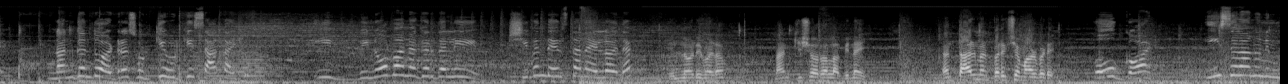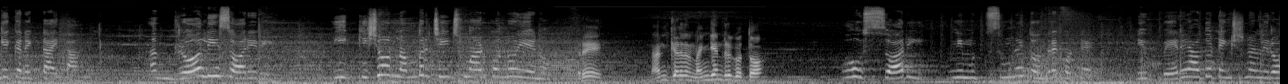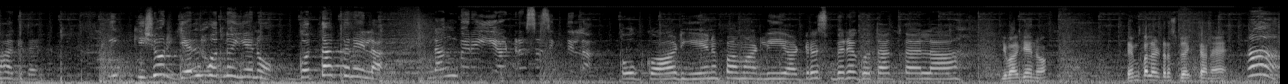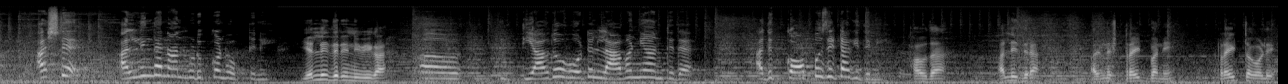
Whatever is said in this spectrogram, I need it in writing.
ನನಗಂತೂ ಅಡ್ರೆಸ್ ಹುಡುಕಿ ಹುಡುಕಿ ಸಾಕಾಯಿತು. ಈ ವಿನೋಬಾ ನಗರದಲ್ಲಿ ಶಿವನ್ ದೇವಸ್ಥಾನ ಎಲ್ಲೋ ಇದೆ? ಇಲ್ಲಿ ನೋಡಿ ಮೇಡಮ್ ನಾನು ಕಿಶೋರ್ ಅಲ್ಲ ವಿನಯ್. ನನ್ನ ತಾಳ್ಮೆನ ಪರೀಕ್ಷೆ ಮಾಡಬೇಡಿ. ಓ ಗಾಡ್ ಈ ಸಲನೂ ನಿಮಗೆ ಕನೆಕ್ಟ್ ಆಯ್ತಾ? ಐ ಆಮ್ ರೋಲಿ ಸಾರಿ ರೀ. ಈ ಕಿಶೋರ್ ನಂಬರ್ ಚೇಂಜ್ ಮಾಡ್ಕೊಂಡು ಏನು? ರೇ ನಾನು ಕೇಳಿದ್ರೆ ನಂಗೇನ್ರಿ ಗೊತ್ತು? ಓ ಸಾರಿ ನಿಮಗೆ ಸುಮ್ಮನೆ ತೊಂದರೆ ಕೊಟ್ಟೆ. ನೀವು ಬೇರೆ ಯಾವುದೋ ಟೆನ್ಷನಲ್ಲಿರೋ ಹಾಗಿದೆ ಈ ಕಿಶೋರ್ ಎಲ್ಲಿ ಹೋದ್ನೋ ಏನೋ? ಗೊತ್ತಾಗ್ತಾನೆ ಇಲ್ಲ. ನಂಗೆ ಬೇರೆ ಈ ಅಡ್ರೆಸ್ ಸಿಗ್ತಿಲ್ಲ. ಓ ಗಾಡ್ ಏನಪ್ಪ ಮಾಡಲಿ? ಅಡ್ರೆಸ್ ಬೇರೆ ಗೊತ್ತಾಗ್ತಾ ಇಲ್ಲ. ಇವಾಗೇನು? ಟೆಂಪಲ್ ಅಡ್ರೆಸ್ ಬೇಕು ತಾನೆ? ಹಾಂ ಅಷ್ಟೇ. ಅಲ್ಲಿಂದ ನಾನು ಹುಡುಕೊಂಡು ಹೋಗ್ತೀನಿ. ಎಲ್ಲಿದ್ದೀರಿ ನೀವೀಗ? ಯಾವುದೋ ಹೋಟೆಲ್ ಲಾವಣ್ಯ ಅಂತಿದೆ. ಅದಕ್ಕೆ ಆಪೋಸಿಟ್ ಆಗಿದ್ದೀನಿ. ಹೌದಾ? ಅಲ್ಲಿದ್ದೀರಾ? ಅಲ್ಲಿಂದ ಸ್ಟ್ರೈಟ್ ಬನ್ನಿ. ರೈಟ್ ತಗೊಳ್ಳಿ.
